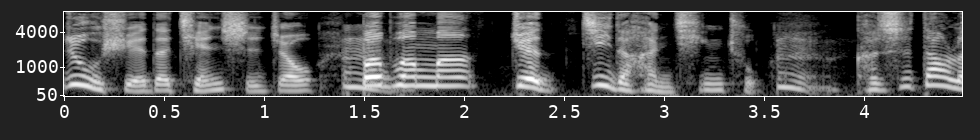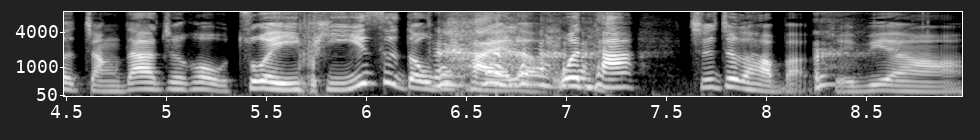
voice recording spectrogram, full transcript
入学的前十周，嗯啵啵么就记得很清楚。嗯，可是到了长大之后，嘴皮子都不开了。问他吃这个好不好？随便啊。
